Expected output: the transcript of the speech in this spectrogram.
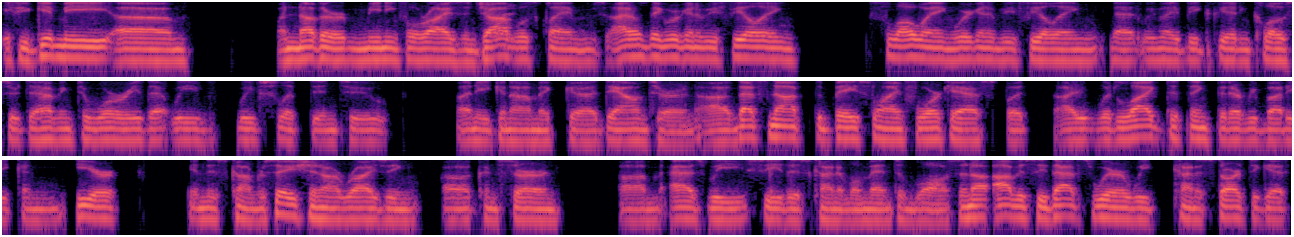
if you give me um, another meaningful rise in jobless claims, I don't think we're going to be feeling slowing. We're going to be feeling that we may be getting closer to having to worry that we've we've slipped into an economic uh, downturn. Uh, that's not the baseline forecast, but I would like to think that everybody can hear in this conversation our rising uh, concern um, as we see this kind of momentum loss. And uh, obviously, that's where we kind of start to get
